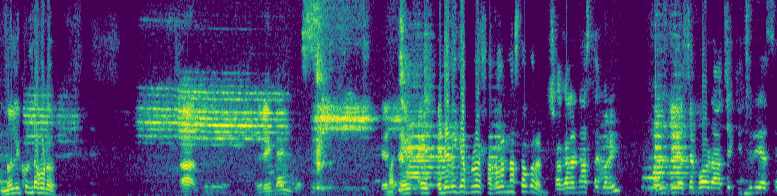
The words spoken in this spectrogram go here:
নলি কোনটা বড় এ- এ- এটা কি আপনারা সকালের নাস্তাও করেন? সকালে নাস্তা করি। রুটি আছে বড়া আছে খিচুড়ি আছে।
